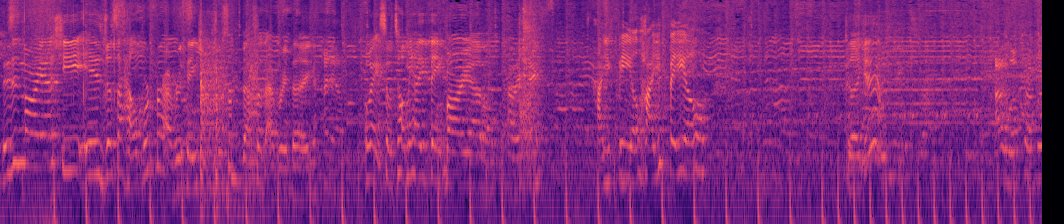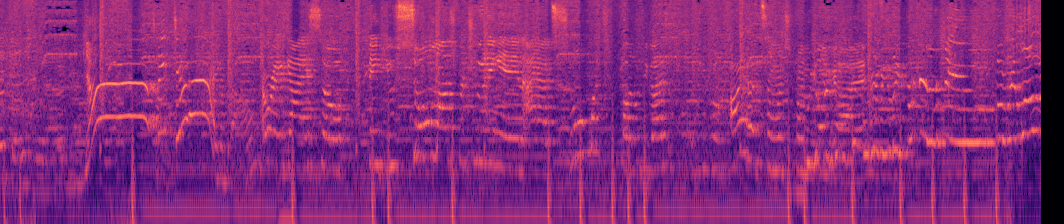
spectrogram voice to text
This is Maria. She is just a helper for everything. She's just the best at everything. I know. Okay, so tell me how you think, Maria. How I think? How you feel? How you feel? Do you like it? I love pepper. So it's really good. Yes, we did! it! All right, guys. So thank you so much for tuning in. I had so much fun with you guys. I had so much fun We with you go. guys. We're gonna be late for curfew, but we love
